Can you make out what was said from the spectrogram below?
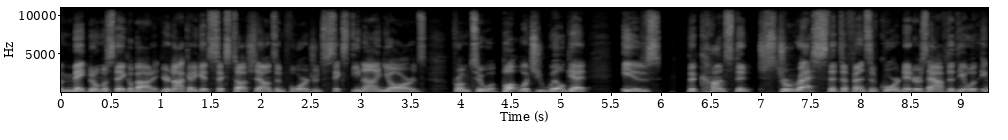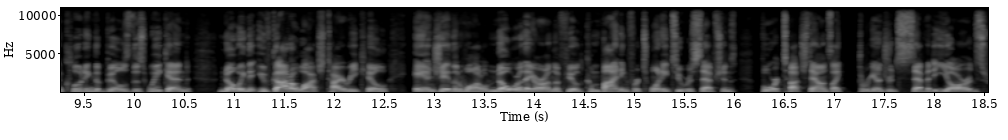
Make no mistake about it. You're not going to get six touchdowns and 469 yards from Tua. But what you will get is the constant stress that defensive coordinators have to deal with, including the Bills this weekend, knowing that you've got to watch Tyreek Hill and Jalen Waddle, know where they are on the field, combining for 22 receptions, four touchdowns, like 370 yards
